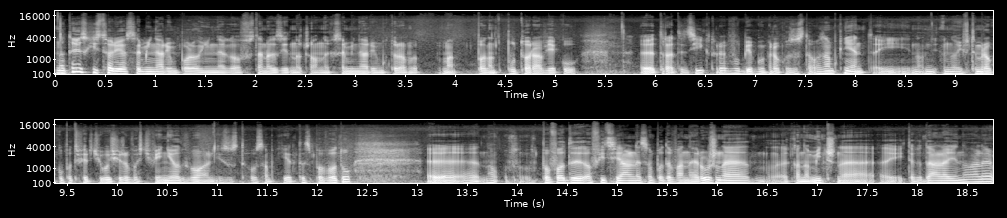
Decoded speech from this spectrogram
No to jest historia seminarium polonijnego w Stanach Zjednoczonych. Seminarium, które ma ponad półtora wieku e, tradycji, które w ubiegłym roku zostało zamknięte. I, no, no, i w tym roku potwierdziło się, że właściwie nieodwołalnie zostało zamknięte z powodu no, powody oficjalne są podawane różne, ekonomiczne i tak dalej, no ale,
